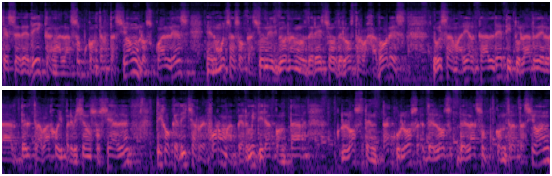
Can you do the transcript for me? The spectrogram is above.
que se dedican a la subcontratación los cuales en muchas ocasiones violan los derechos de los trabajadores. Luisa María Alcalde, titular de la, del Trabajo y Previsión Social, dijo que dicha reforma permitirá contar los tentáculos de, los, de la subcontratación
